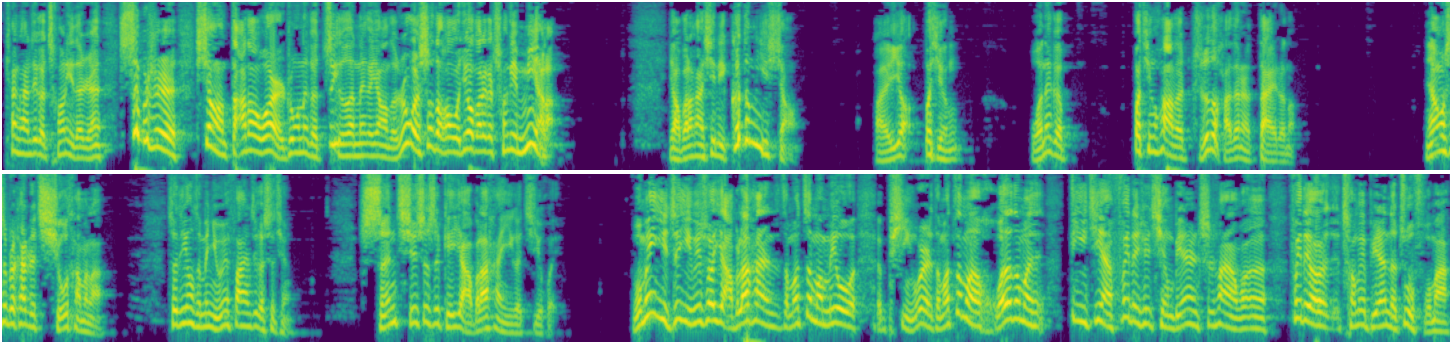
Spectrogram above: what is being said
看看这个城里的人是不是像达到我耳中那个罪恶那个样子？如果是的话，我就要把这个城给灭了。亚伯拉罕心里咯噔一响，哎呀，不行，我那个不听话的侄子还在那待着呢。然后是不是开始求他们了？这弟兄姊妹，你会发现这个事情，神其实是给亚伯拉罕一个机会。我们一直以为说亚伯拉罕怎么这么没有品味怎么这么活得这么低贱，非得去请别人吃饭，我非得要成为别人的祝福吗？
